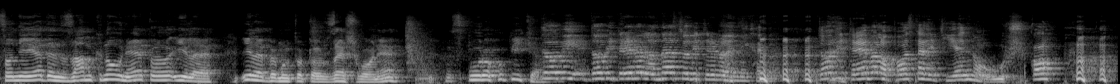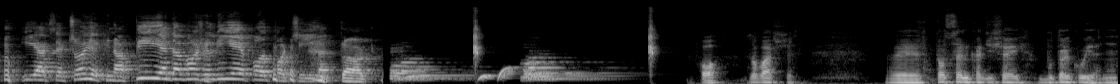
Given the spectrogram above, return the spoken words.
co nie jeden zamknął, nie, to ile, ile by mu to, to zeszło, nie? Z pół roku picia. To bi, to bi trebalo, znaš što bi trebalo Mihaj? To bi trebalo postaviti jedno uško i jak se čovjek napije da može lijepo odpočivati. Tak. O, zobaczcie. Y, To Senka dzisiaj butelkuje, nie?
